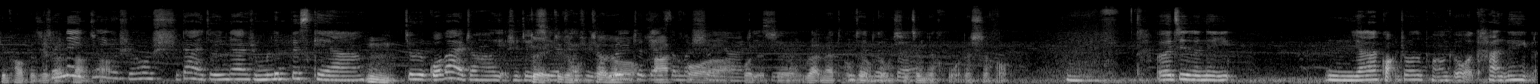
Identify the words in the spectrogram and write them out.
hip hop 的这其实那个浪潮那，个时候时代就应该什么 Limp Bizkit 啊，嗯，就是国外正好也是这些开这种叫始有做 Rage Against the Machine 啊，或者是，rap metal 这种东西正在火的时候，嗯，我就记得那一，嗯，原来广州的朋友给我看那个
